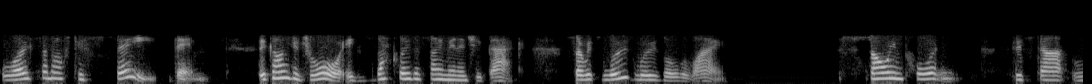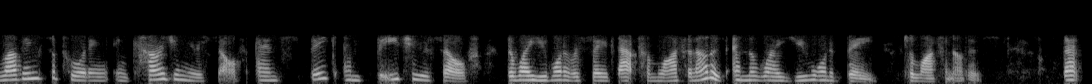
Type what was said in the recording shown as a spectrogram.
close enough to see them. They're going to draw exactly the same energy back. So it's lose lose all the way. So important to start loving, supporting, encouraging yourself and speak and be to yourself the way you want to receive that from life and others and the way you want to be to life and others. That's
